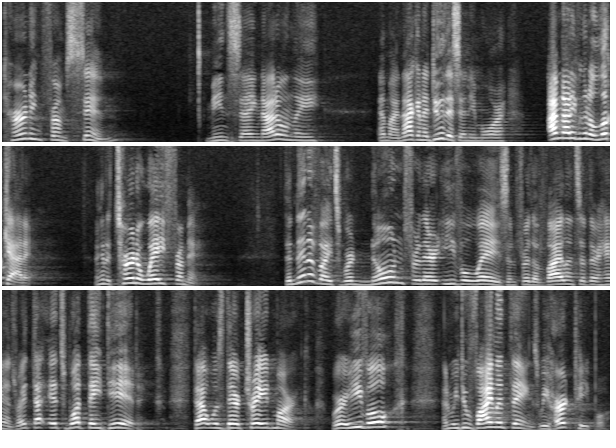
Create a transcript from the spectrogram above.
Turning from sin means saying, not only am I not going to do this anymore, I'm not even going to look at it. I'm going to turn away from it. The Ninevites were known for their evil ways and for the violence of their hands, right? That, it's what they did. That was their trademark. We're evil and we do violent things. We hurt people.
